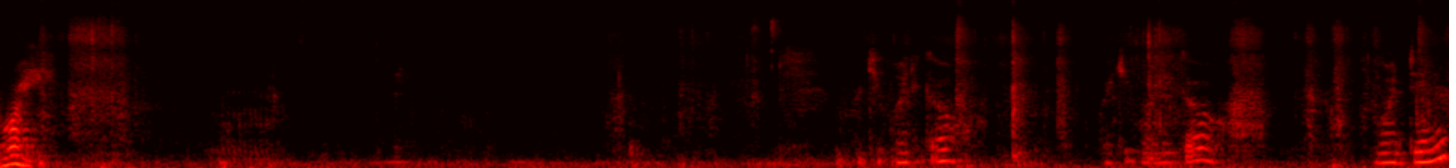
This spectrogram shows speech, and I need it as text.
Where do you want to go? Where do you want to go? You want dinner?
